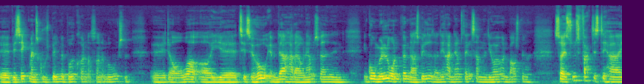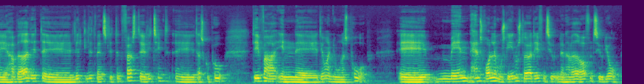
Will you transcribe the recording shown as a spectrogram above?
øh, hvis ikke man skulle spille med både Konradsson og Mogensen øh, derovre. Og i øh, TTH, jamen, der har der jo nærmest været en, en god mølle rundt, hvem der har spillet der. Det har de nærmest alle sammen, når de højrehåndede bagspillere. Så jeg synes faktisk, det har, øh, har været lidt, øh, lidt, lidt vanskeligt. Den første, jeg lige tænkte, øh, der skulle på, det var en, øh, det var en Jonas Porup. Øh, men hans rolle er måske endnu større defensivt, end den har været offensivt i år.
